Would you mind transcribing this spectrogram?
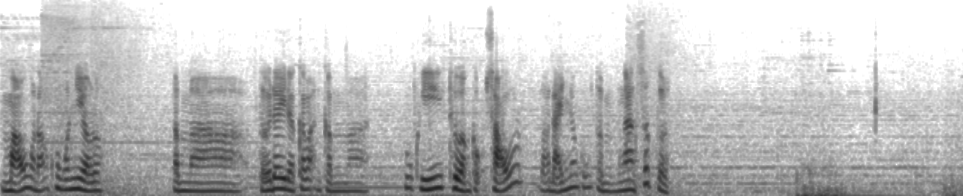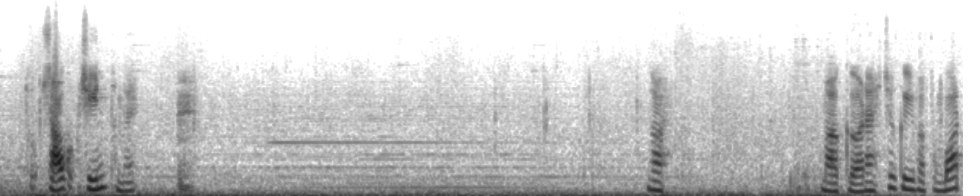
máu của nó không có nhiều đâu. Tầm uh, tới đây là các bạn cầm uh, vũ khí thường cộng 6 và đánh nó cũng tầm ngang sức rồi. Cộng 6 cộng 9 tầm đấy. Rồi. Mở cửa này trước khi vào phòng boss.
